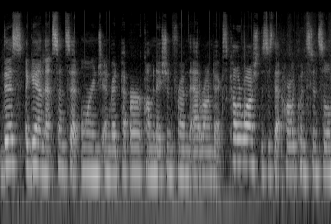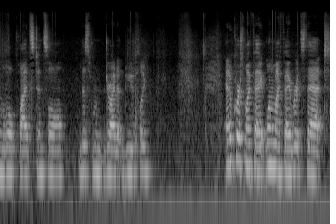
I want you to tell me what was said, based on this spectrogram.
This, again, that sunset orange and red pepper combination from the Adirondacks Color Wash. This is that Harlequin stencil and the little plaid stencil. This one dried up beautifully. And of course, my one of my favorites, that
